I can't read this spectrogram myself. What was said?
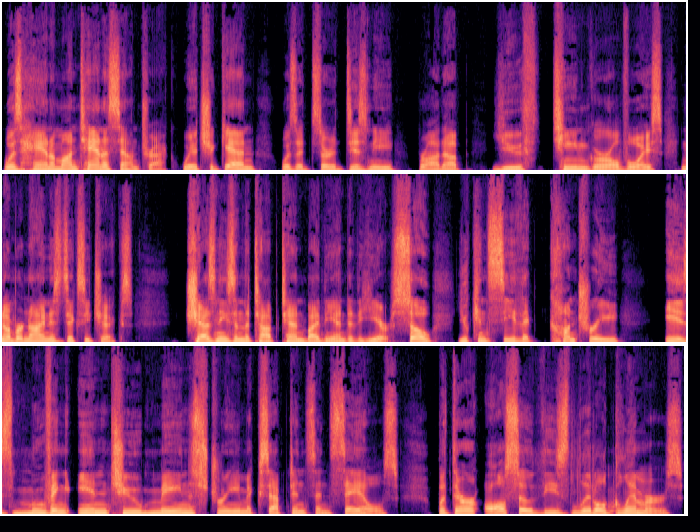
was Hannah Montana soundtrack, which again was a sort of Disney brought up youth teen girl voice. Number nine is Dixie Chicks. Chesney's in the top 10 by the end of the year. So you can see that country is moving into mainstream acceptance and sales, but there are also these little glimmers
